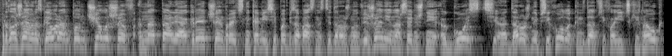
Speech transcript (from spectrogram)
Продолжаем разговор. Антон Челышев, Наталья Агре, член правительственной комиссии по безопасности дорожного движения. Наш сегодняшний гость, э, дорожный психолог, кандидат психологических наук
